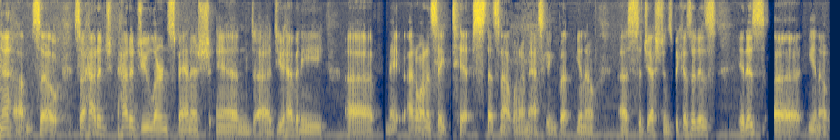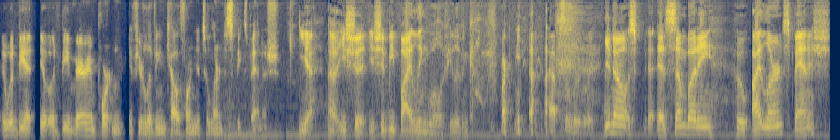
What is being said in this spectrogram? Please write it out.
um, so, so how did how did you learn Spanish? And uh, do you have any? Uh, I don't want to say tips. That's not what I'm asking, but you know, uh, suggestions because it is it is uh, you know it would be it would be very important if you're living in California to learn to speak Spanish. Yeah, uh, you should. You should be bilingual if you live in California. Absolutely. You know, as somebody who I learned Spanish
